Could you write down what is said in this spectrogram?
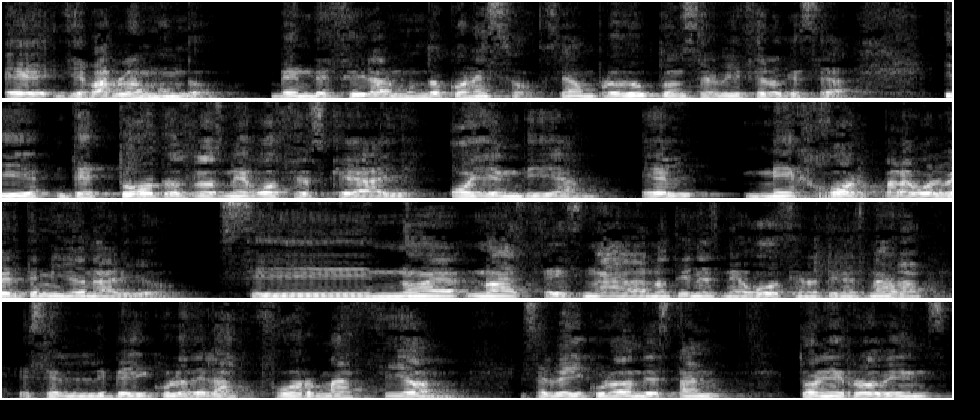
eh, llevarlo al mundo, bendecir al mundo con eso, sea un producto, un servicio, lo que sea. Y de todos los negocios que hay hoy en día, el mejor para volverte millonario si no, haces nada, no tienes negocio, no tienes nada, es el vehículo de la formación. Es el vehículo donde están Tony Robbins,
